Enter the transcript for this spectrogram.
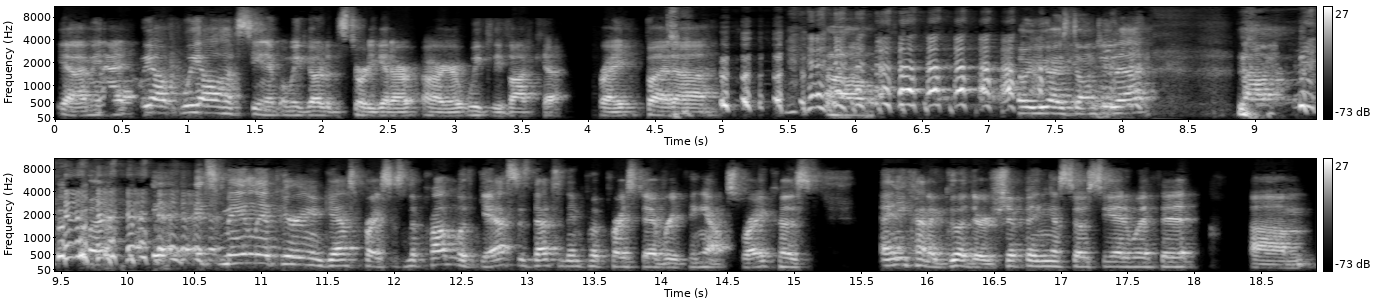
Yeah, I mean, I, we all we all have seen it when we go to the store to get our, our weekly vodka, right? But uh, um, oh, you guys don't do that. Um, but it, it's mainly appearing in gas prices, and the problem with gas is that's an input price to everything else, right? Because any kind of good, there's shipping associated with it. Um,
